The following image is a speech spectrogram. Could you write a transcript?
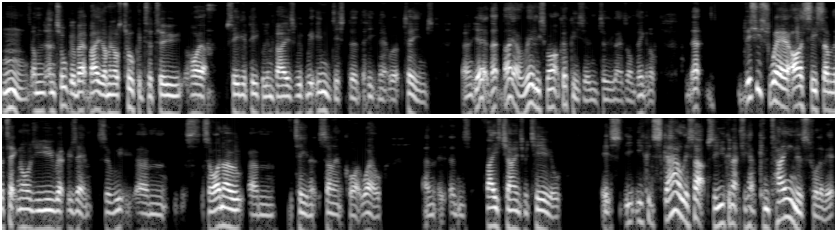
Mm, and, talking about BEIS, I mean, I was talking to two high up senior people in BEIS in this, the, the heat network teams, and yeah, that they are really smart cookies. And two lads I'm thinking of. That this is where I see some of the technology you represent. So we, um, so I know um, the team at Sunamp quite well, and and phase change material. It's you can scale this up so you can actually have containers full of it,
